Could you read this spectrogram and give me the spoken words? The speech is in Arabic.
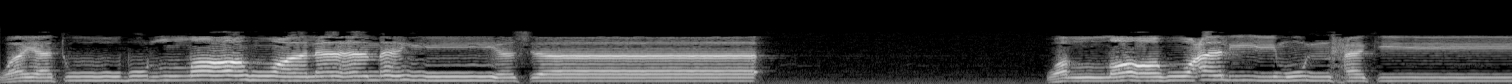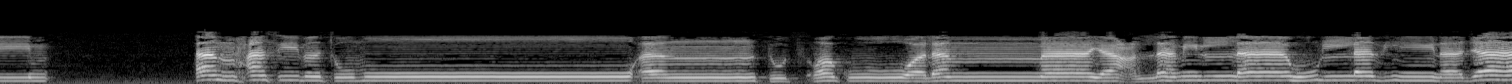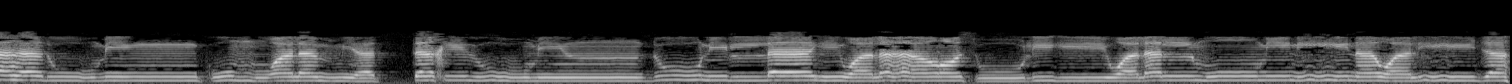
ويتوب الله على من يشاء. والله عليم حكيم. أم حسبتم أن تتركوا ولما يعلم الله الذين جاهدوا منكم ولم يتخذوا من دون الله ولا رسوله ولا المؤمنين وليجه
